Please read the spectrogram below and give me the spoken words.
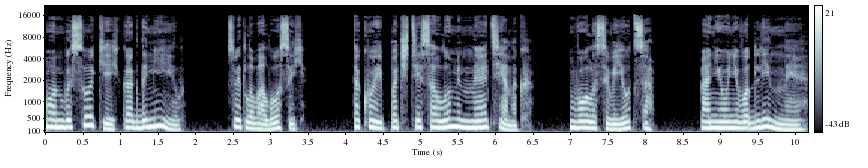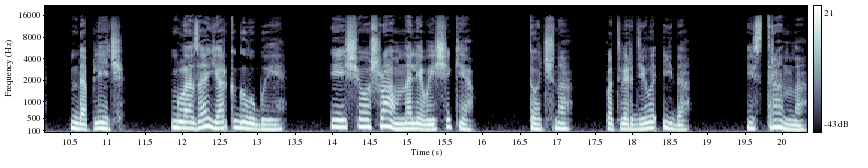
Он высокий, как Даниил, светловолосый, такой почти соломенный оттенок. Волосы вьются. Они у него длинные, до плеч. Глаза ярко-голубые. И еще шрам на левой щеке. «Точно», — подтвердила Ида. «И странно,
